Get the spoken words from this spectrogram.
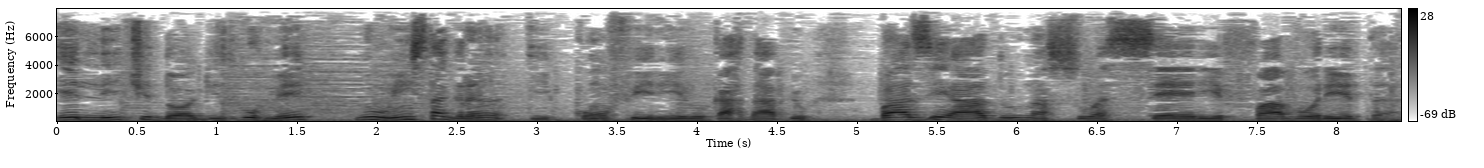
Elite Dogs Gourmet no Instagram e conferir o cardápio baseado na sua série favorita.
